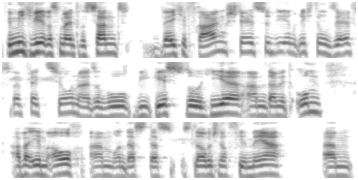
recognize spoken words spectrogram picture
Für mich wäre es mal interessant, welche Fragen stellst du dir in Richtung Selbstreflexion? Also wo, wie gehst du hier ähm, damit um? Aber eben auch, ähm, und das, das ist, glaube ich, noch viel mehr, ähm,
